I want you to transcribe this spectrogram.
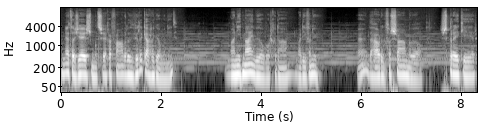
net als Jezus moet zeggen, vader, dat wil ik eigenlijk helemaal niet. Maar niet mijn wil wordt gedaan, maar die van u. De houding van Samuel. Spreek Heer,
